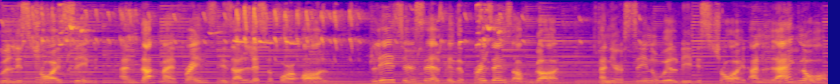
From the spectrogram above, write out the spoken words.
will destroy sin. And that, my friends, is a lesson for all. Place yourself in the presence of God, and your sin will be destroyed. And like Noah,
